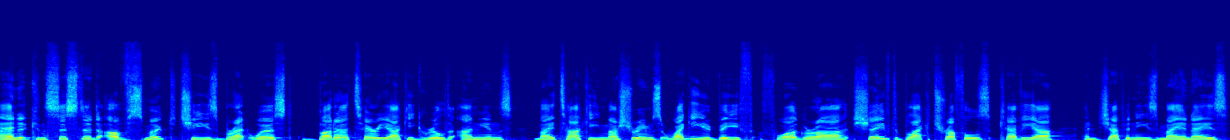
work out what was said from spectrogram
and it consisted of smoked cheese bratwurst, butter, teriyaki grilled onions, maitake mushrooms, wagyu beef, foie gras, shaved black truffles, caviar, and Japanese mayonnaise,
